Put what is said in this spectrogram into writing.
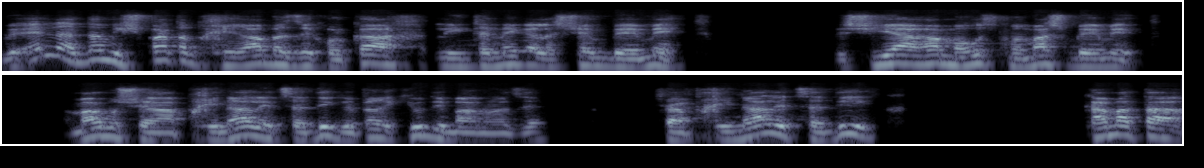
ואין לאדם משפט הבחירה בזה כל כך להתענג על השם באמת, ושיהיה הרע מאוס ממש באמת. אמרנו שהבחינה לצדיק, בפרק י' דיברנו על זה, שהבחינה לצדיק, כמה אתה,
